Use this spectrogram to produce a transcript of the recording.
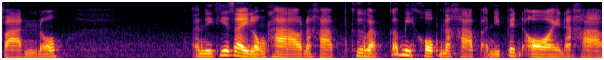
ฟันเนาะอันนี้ที่ใส่รองเท้านะครับ คือแบบก็มีครบนะครับ อันนี้เป็นออยนะครับ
